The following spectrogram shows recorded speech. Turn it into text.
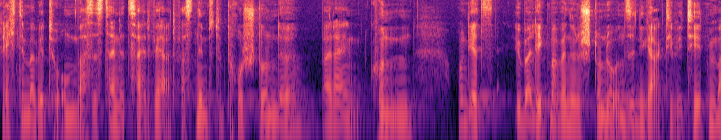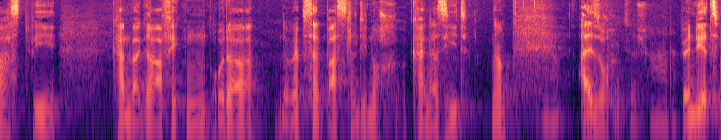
Rechne mal bitte um, was ist deine Zeit wert? Was nimmst du pro Stunde bei deinen Kunden? Und jetzt überleg mal, wenn du eine Stunde unsinnige Aktivitäten machst, wie Canva-Grafiken oder eine Website basteln, die noch keiner sieht. Ne? Ja, also, wenn du jetzt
